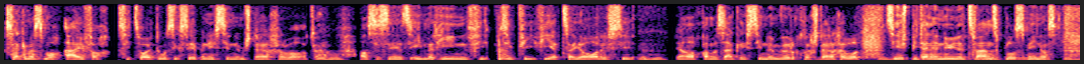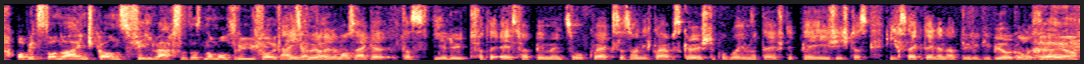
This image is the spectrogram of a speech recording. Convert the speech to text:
sagen wir es mal einfach, seit 2007 ist sie nicht mehr stärker geworden. Mhm. Also sie sind jetzt immerhin, seit 14 Jahren ist sie, mhm. ja, kann man sagen, ist sie nicht mehr wirklich stärker geworden. Mhm. Sie ist bei diesen 29 plus minus. Mhm. Ob jetzt da noch eins ganz viel wechselt, dass nochmal 3, 5 Nein, ich würde nicht einmal sagen, dass die Leute von der SVP müssen zurückwechseln sondern ich glaube, das grösste Problem mit der FDP ist, ist, dass, ich sage denen natürlich die Bürgerlichen, ja, ja.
